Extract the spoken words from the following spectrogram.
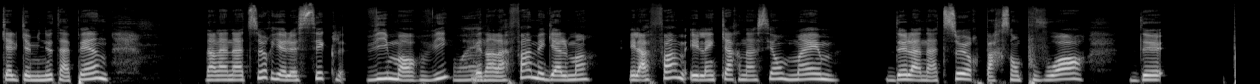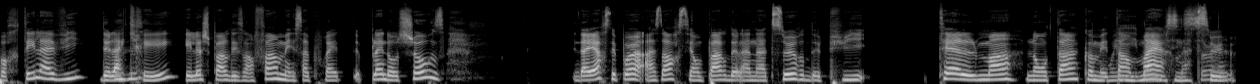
quelques minutes à peine. Dans la nature, il y a le cycle vie-mort-vie, mais dans la femme également. Et la femme est l'incarnation même de la nature par son pouvoir de porter la vie, de la mm-hmm. créer. Et là, je parle des enfants, mais ça pourrait être plein d'autres choses. D'ailleurs, c'est pas un hasard si on parle de la nature depuis tellement longtemps comme étant ben mère nature.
